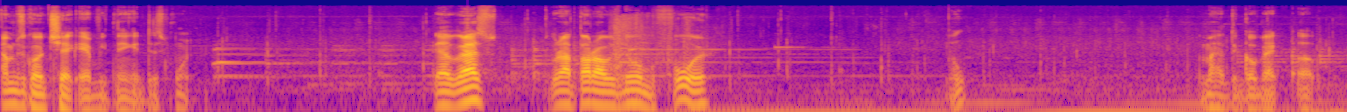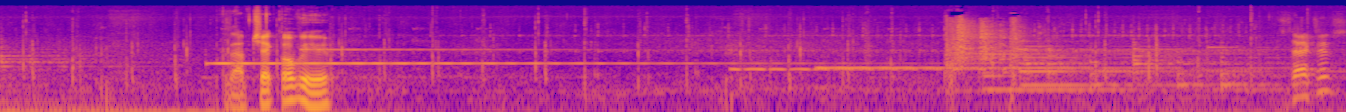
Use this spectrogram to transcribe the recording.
I'm just gonna check everything at this point. Yeah, that's what I thought I was doing before. Nope. I might have to go back up. Cause I've checked over here. Detectives?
